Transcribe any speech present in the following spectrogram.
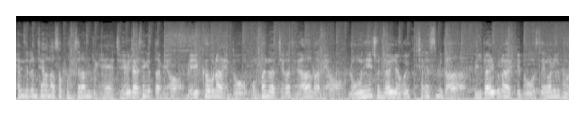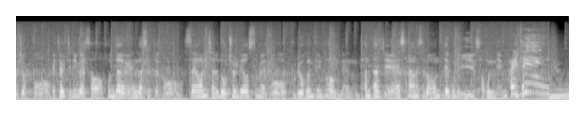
팬들은 태어나서 본 사람 중에 제일 잘생겼다며 메이크업을 안 해도 본판 자체가 대단하다며 로운이의 존잘력을 극찬했습니다. V LIVE를 할 때도 쌩얼을 보여줬고 배틀트립에서 혼자 여행 갔을 때도 쌩얼이 자주 노출되었음에도 굴욕은 1도 없는 판타지의 사랑스러운 떼구리 석우님 화이팅!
